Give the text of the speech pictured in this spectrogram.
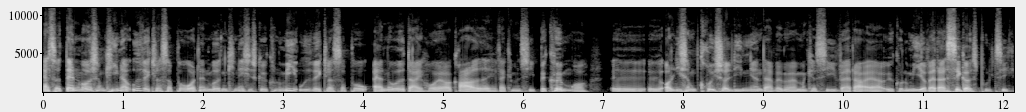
altså den måde, som Kina udvikler sig på, og den måde, den kinesiske økonomi udvikler sig på, er noget, der i højere grad, øh, hvad kan man sige, bekymrer øh, øh, og ligesom krydser linjen der, hvad man kan sige, hvad der er økonomi og hvad der er sikkerhedspolitik.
